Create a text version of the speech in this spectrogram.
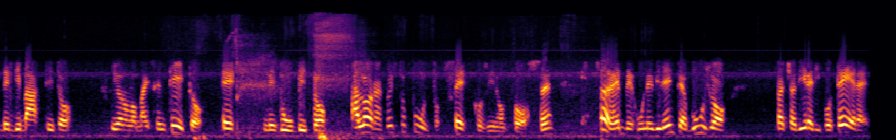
del dibattito. Io non l'ho mai sentito e ne dubito. Allora a questo punto, se così non fosse, sarebbe un evidente abuso, faccia dire, di potere.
